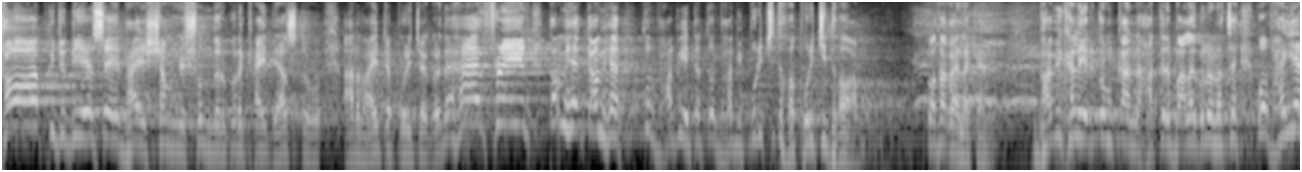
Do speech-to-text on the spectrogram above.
সব কিছু দিয়ে এসে ভাইয়ের সামনে সুন্দর করে খাইতে আসতো আর ভাইটা পরিচয় করে দেয় হ্যাঁ friend come here come here তোর ভাবি এটা, তোর ভাবি পরিচিত হ পরিচিত হ। কথা কয় না কেন? ভাবি খালি এরকম কান, হাতের বালাগুলো নাচে ও ভাইয়া,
